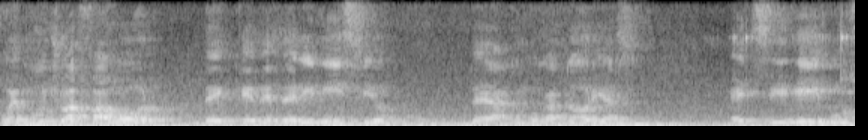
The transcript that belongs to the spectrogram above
fue mucho a favor de que desde el inicio de las convocatorias exigimos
